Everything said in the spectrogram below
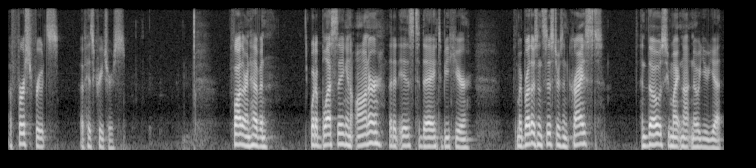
of first fruits of his creatures. Father in heaven, what a blessing and honor that it is today to be here with my brothers and sisters in Christ and those who might not know you yet.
